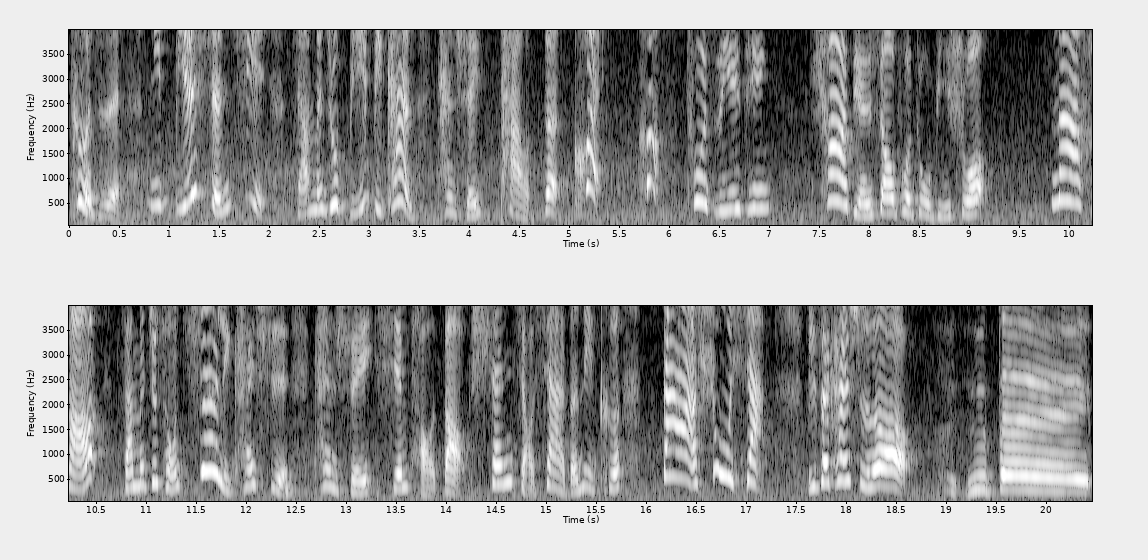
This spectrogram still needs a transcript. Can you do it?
兔子，你别生气，咱们就比比看，看谁跑得快。”哼！兔子一听，差点笑破肚皮，说。那好，咱们就从这里开始，看谁先跑到山脚下的那棵大树下。比赛开始了，预备，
